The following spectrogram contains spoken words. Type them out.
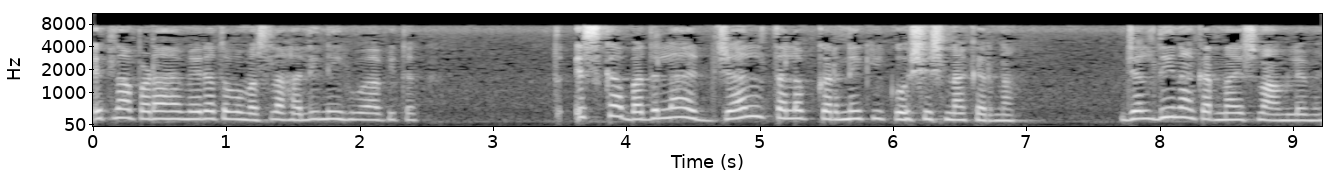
اتنا پڑھا ہے میرا تو وہ مسئلہ حل ہی نہیں ہوا ابھی تک۔ تو اس کا بدلہ جلد طلب کرنے کی کوشش نہ کرنا۔ جلدی نہ کرنا اس معاملے میں۔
